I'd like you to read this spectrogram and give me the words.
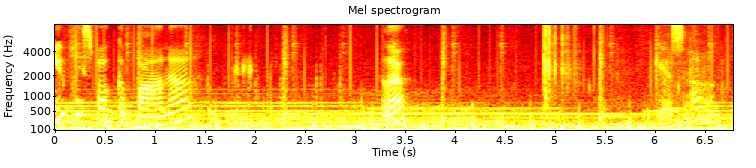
you please spell Gabbana? Hello? Guess not.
